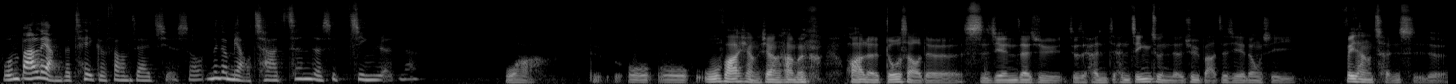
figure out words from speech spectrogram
我们把两个 take 放在一起的时候，那个秒差真的是惊人呢。哇，我我无法想象他们 花了多少的时间再去，就是很很精准的去把这些东西非常诚实的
